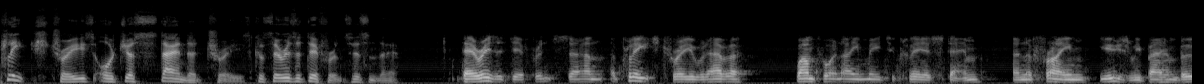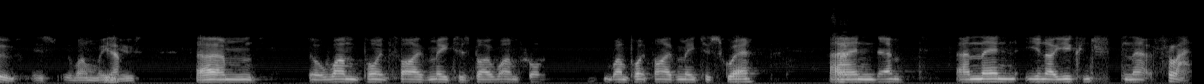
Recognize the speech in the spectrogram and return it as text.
pleach trees or just standard trees? Because there is a difference, isn't there? There is a difference. Um, a pleach tree would have a 1.8 metre clear stem and a frame, usually bamboo is the one we Yep. use, um, or 1.5 metres by 1 from 1.5 metres square. And um, and then, you know, you can trim that flat.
